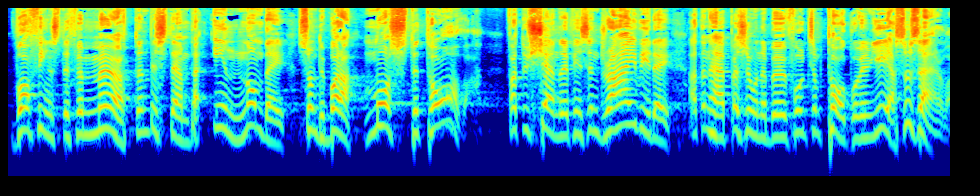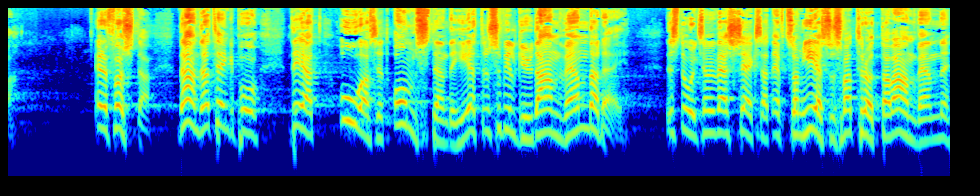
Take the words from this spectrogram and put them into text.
Vad finns det för möten bestämda inom dig som du bara måste ta? Va? För att du känner att det finns en drive i dig att den här personen behöver få liksom tag på vem Jesus är. Va? är det första. Det andra jag tänker på det är att oavsett omständigheter så vill Gud använda dig. Det står liksom i vers 6 att eftersom Jesus var trött av, använd,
